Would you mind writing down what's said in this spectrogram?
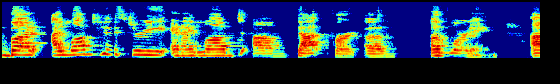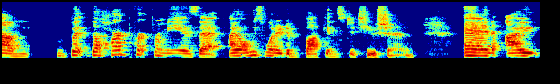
But I loved history and I loved um, that part of of learning. Um, but the hard part for me is that I always wanted to buck institution. And I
